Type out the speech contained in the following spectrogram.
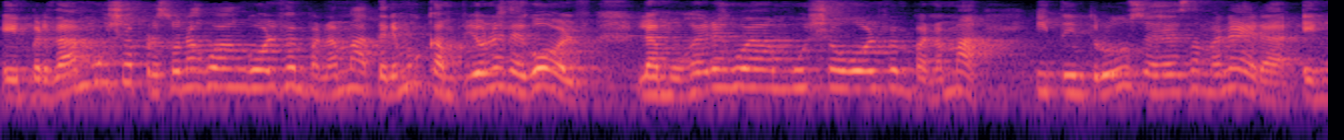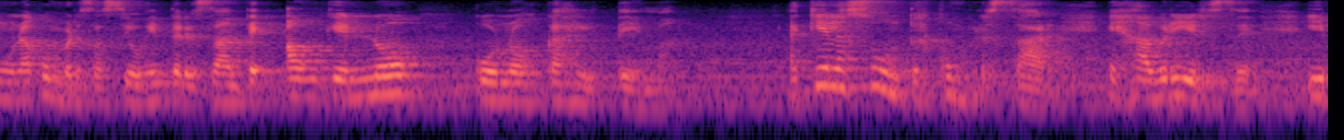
En verdad muchas personas juegan golf en Panamá, tenemos campeones de golf, las mujeres juegan mucho golf en Panamá, y te introduces de esa manera en una conversación interesante, aunque no conozcas el tema. Aquí el asunto es conversar, es abrirse y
